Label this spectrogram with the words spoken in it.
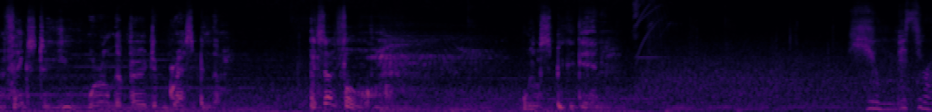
And thanks to you, we're on the verge of grasping them. It's unfold. We'll speak again. You miserable.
